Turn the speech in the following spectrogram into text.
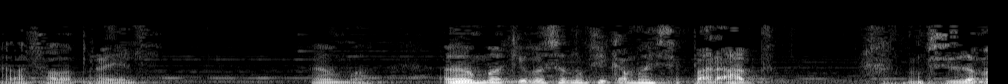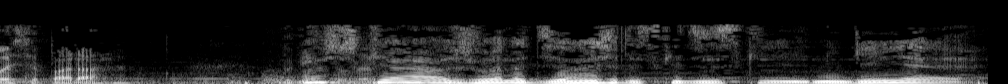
ela fala para ele. Ama. Ama que você não fica mais separado. Não precisa mais separar. Bonito, Acho né? que é a Joana de Ângeles que diz que ninguém é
